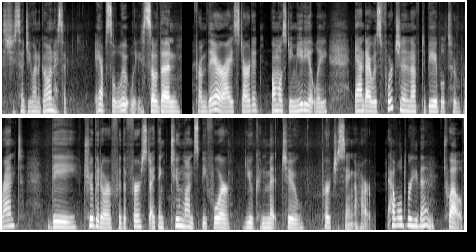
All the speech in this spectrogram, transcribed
she said, Do you want to go? And I said, Absolutely. So then from there, I started almost immediately, and I was fortunate enough to be able to rent the troubadour for the first, I think, two months before you commit to purchasing a harp. How old were you then? 12.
